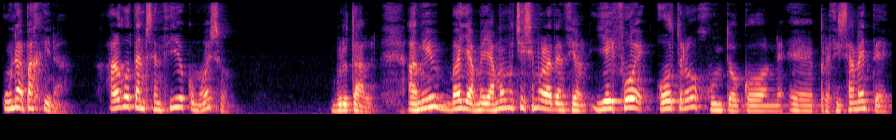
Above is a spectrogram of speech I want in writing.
una página. Algo tan sencillo como eso. Brutal. A mí, vaya, me llamó muchísimo la atención. Y ahí fue otro, junto con eh, precisamente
